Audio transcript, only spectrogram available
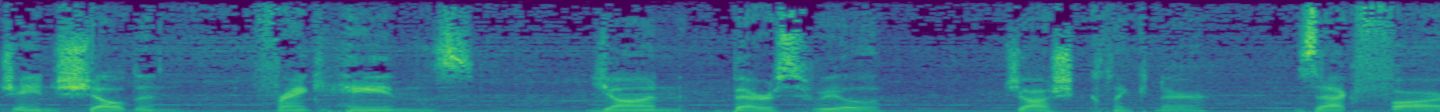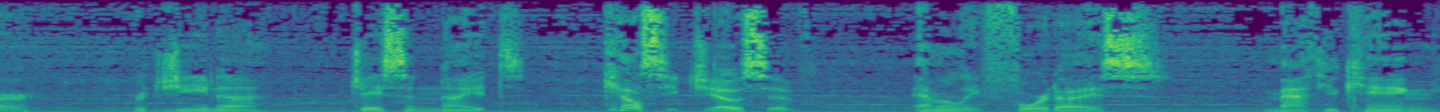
Jane Sheldon, Frank Haynes, Jan Berswil, Josh Klinkner, Zach Farr, Regina, Jason Knight, Kelsey Joseph, Emily Fordyce, Matthew King,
